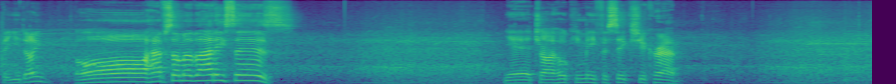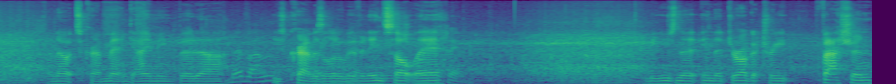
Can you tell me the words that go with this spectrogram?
But you don't... Oh, have some of that, he says. Yeah, try hooking me for six, you crab. I know it's Crabman Gaming, but uh, use crab as a little bit of an insult there. Be using it in the derogatory fashion.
